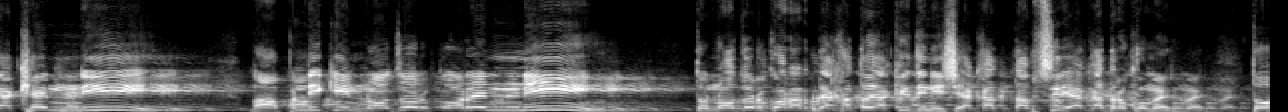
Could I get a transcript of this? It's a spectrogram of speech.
দেখেননি বা আপনি কি নজর করেননি? তো নজর করার দেখা তো একই জিনিস একাদ তাপসির একাদ রকমের। তো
